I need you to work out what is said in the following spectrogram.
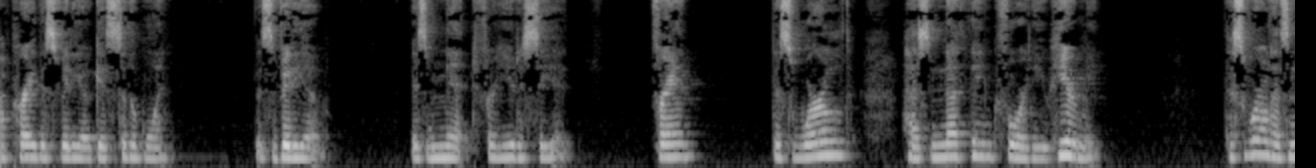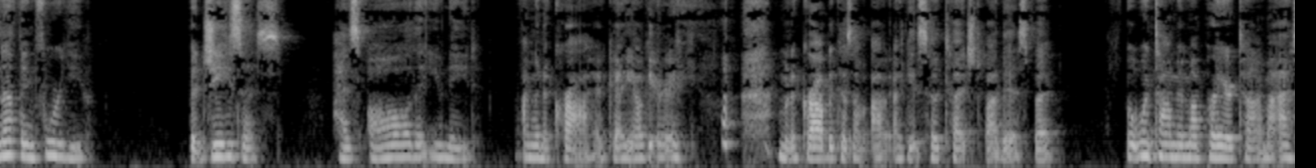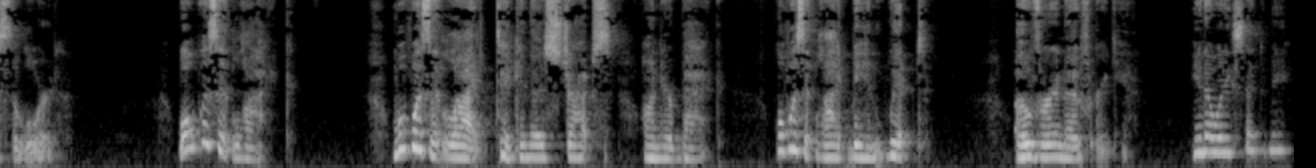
I pray this video gets to the one. This video is meant for you to see it. Friend, this world has nothing for you. Hear me. This world has nothing for you. But Jesus has all that you need. I'm going to cry, okay? Y'all get ready. I'm going to cry because I, I, I get so touched by this. But, but one time in my prayer time, I asked the Lord, what was it like? What was it like taking those stripes on your back? What was it like being whipped over and over again? You know what he said to me?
